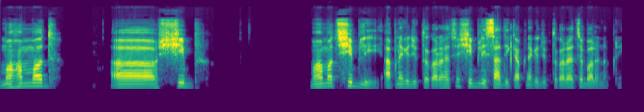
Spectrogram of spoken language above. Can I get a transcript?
মোহাম্মদ আ শিব মোহাম্মদ শিবলি আপনাকে যুক্ত করা হয়েছে। শিবলি সাদিক আপনাকে যুক্ত করা হয়েছে। বলেন আপনি।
